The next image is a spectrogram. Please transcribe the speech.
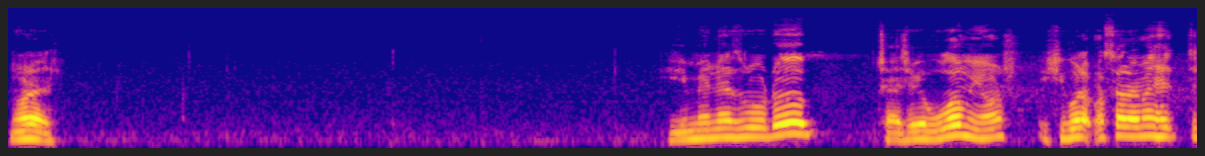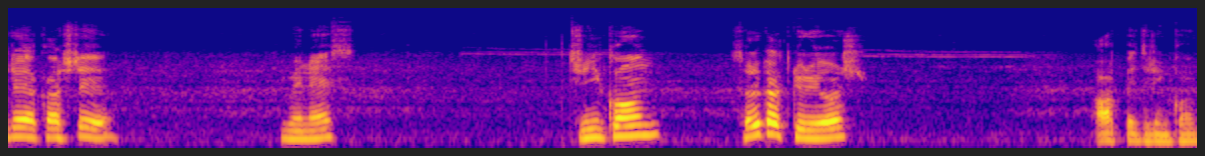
Norel. Jimenez vurdu. Çerçeve bulamıyor. İki gol atmasına rağmen hat-trick'e yaklaştı. Jimenez. Trincon. Sarı kart görüyor. Ah be Trincon.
